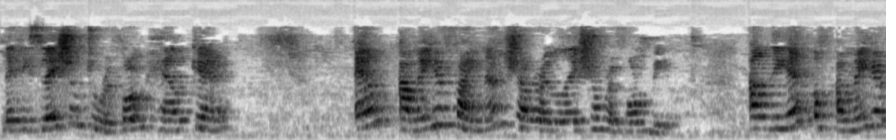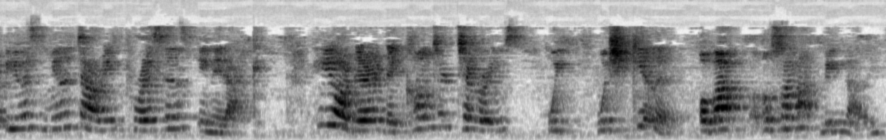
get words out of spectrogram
legislation to reform health care, and a major financial regulation reform bill and the end of a major U.S. military presence in Iraq. He ordered the counter-terrorism which killed Osama bin Laden.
